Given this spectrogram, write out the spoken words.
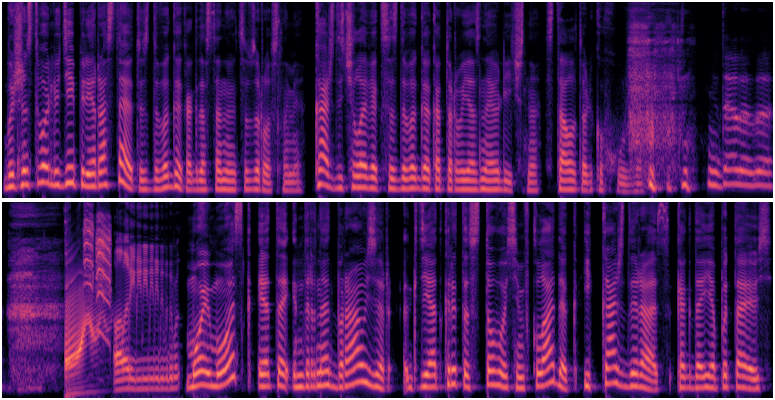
большинство людей перерастают из ДВГ, когда становятся взрослыми. Каждый человек с СДВГ, которого я знаю лично, стало только хуже. Да-да-да. Мой мозг — это интернет-браузер, где открыто 108 вкладок, и каждый раз, когда я пытаюсь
